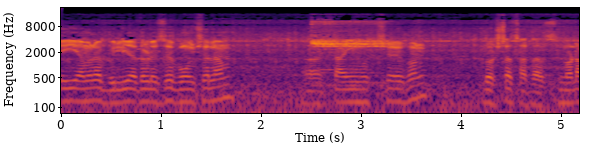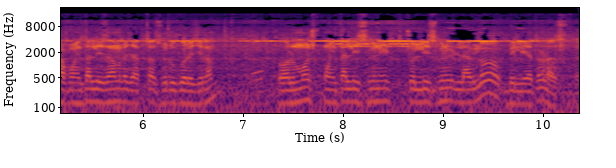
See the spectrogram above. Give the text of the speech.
এই আমরা বিলিয়াতড় এসে পৌঁছালাম। টাইম হচ্ছে এখন দশটা সাতাশ। নটা পঁয়তাল্লিশে আমরা যাত্রা শুরু করেছিলাম। তো অলমোস্ট পঁয়তাল্লিশ মিনিট, চল্লিশ মিনিট লাগল বিলিয়াতড় আসতে।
